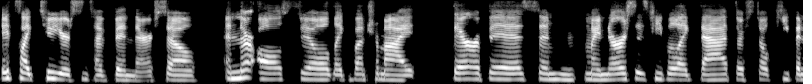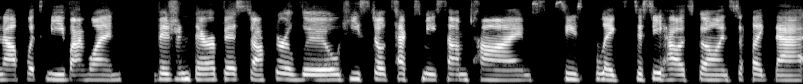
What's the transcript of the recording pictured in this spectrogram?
it's like two years since I've been there. So, and they're all still like a bunch of my therapists and my nurses, people like that. They're still keeping up with me by one vision therapist, Dr. Lou. He still texts me sometimes, sees like to see how it's going, stuff like that.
